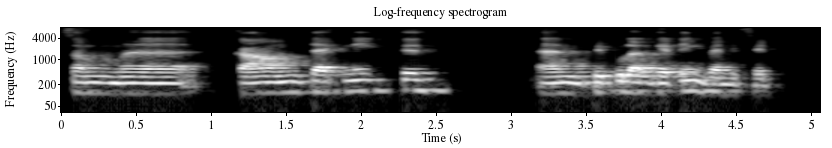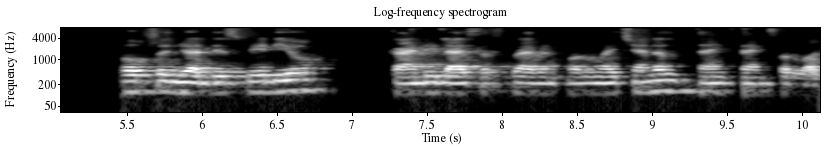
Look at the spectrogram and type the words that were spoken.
some uh, calm technique and people are getting benefit. Hope you enjoyed this video. Kindly like subscribe and follow my channel. Thanks thanks for watching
